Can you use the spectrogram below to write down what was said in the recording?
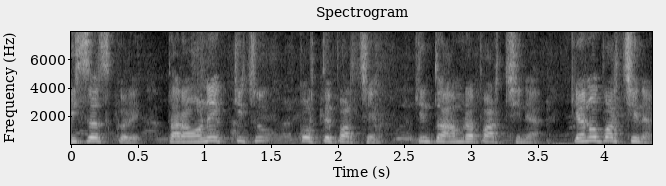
রিসার্চ করে তারা অনেক কিছু করতে পারছেন, কিন্তু আমরা পারছি না। কেন পারছি না?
